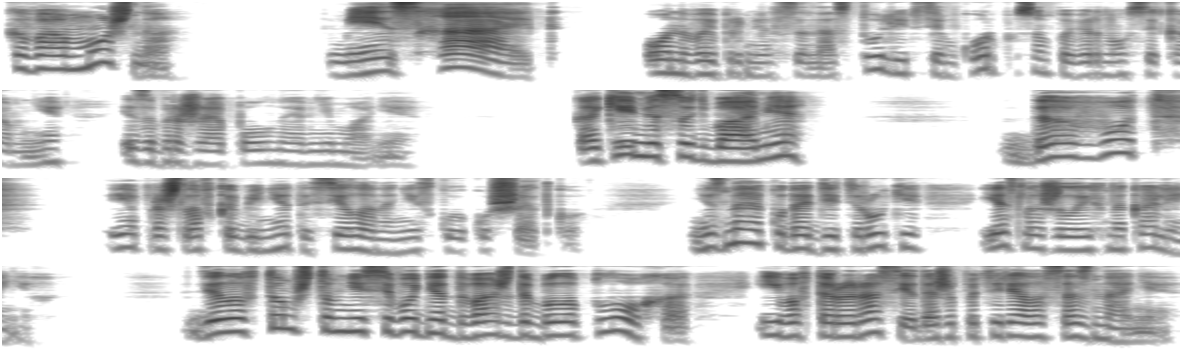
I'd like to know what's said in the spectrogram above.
«К вам можно?» «Мисс Хайт!» Он выпрямился на стуле и всем корпусом повернулся ко мне, изображая полное внимание. «Какими судьбами?» Да вот, я прошла в кабинет и села на низкую кушетку. Не зная, куда деть руки, я сложила их на коленях. Дело в том, что мне сегодня дважды было плохо, и во второй раз я даже потеряла сознание.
